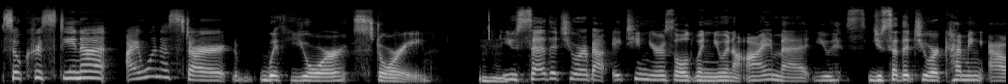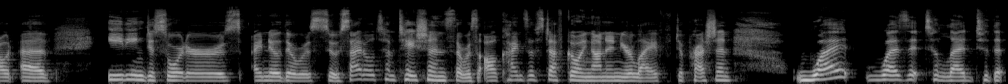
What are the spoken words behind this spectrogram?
So, Christina, I want to start with your story. Mm-hmm. You said that you were about 18 years old when you and I met. You you said that you were coming out of eating disorders. I know there was suicidal temptations, there was all kinds of stuff going on in your life, depression what was it to led to the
